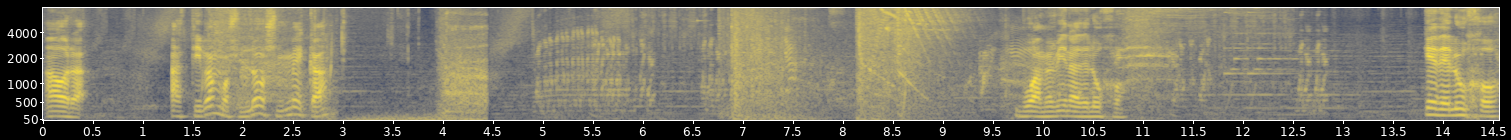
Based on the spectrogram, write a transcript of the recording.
Ahora, activamos los mecha. Buah, me viene de lujo. ¡Qué de lujo!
